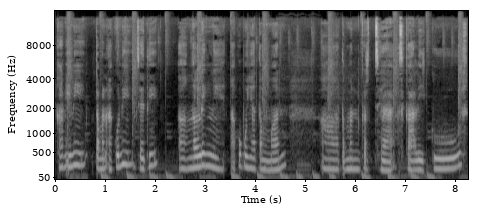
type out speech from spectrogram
Kan ini teman aku nih jadi uh, ngeling nih. Aku punya teman uh, teman kerja sekaligus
